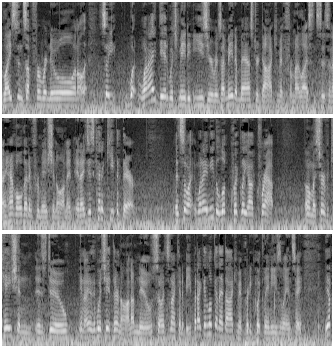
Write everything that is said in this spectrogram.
license up for renewal, and all that. So you, what what I did, which made it easier, was I made a master document for my licenses, and I have all that information on it, and I just kind of keep it there. And so I, when I need to look quickly, oh crap, oh my certification is due, you know, which it, they're not. I'm new, so it's not going to be. But I can look on that document pretty quickly and easily and say, yep,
